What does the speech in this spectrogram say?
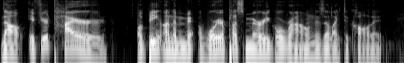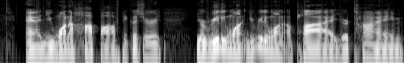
Now, if you're tired of being on the Warrior Plus merry-go-round, as I like to call it, and you want to hop off because you're you really want you really want to apply your time,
